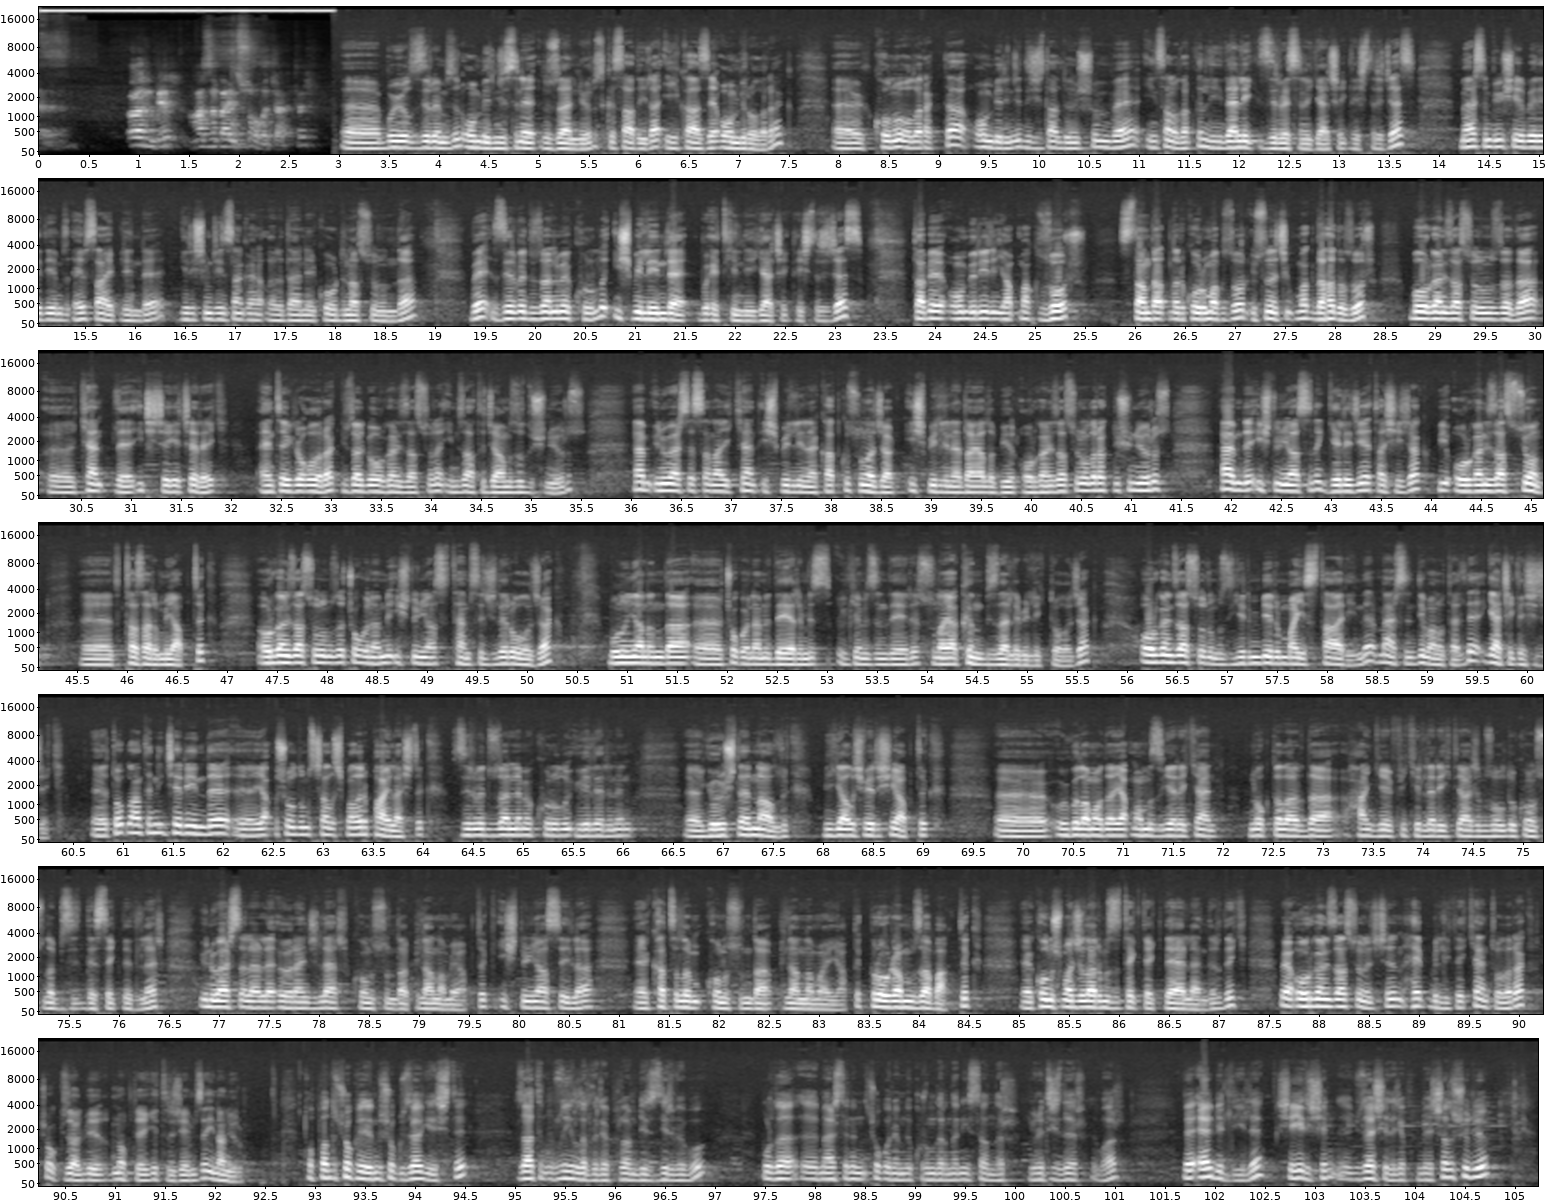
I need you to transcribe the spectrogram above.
ön bir hazırlayıcısı olacaktır. Ee, bu yıl zirvemizin 11.sini düzenliyoruz. Kısa adıyla İKZ 11 olarak. Ee, konu olarak da 11. Dijital Dönüşüm ve İnsan Odaklı Liderlik Zirvesini gerçekleştireceğiz. Mersin Büyükşehir Belediye'miz ev sahipliğinde Girişimci İnsan Kaynakları Derneği koordinasyonunda ve Zirve Düzenleme Kurulu işbirliğinde bu etkinliği gerçekleştireceğiz. Tabii 11'i yapmak zor standartları korumak zor, üstüne çıkmak daha da zor. Bu organizasyonumuzda da e, kentle iç içe geçerek, entegre olarak güzel bir organizasyona imza atacağımızı düşünüyoruz. Hem üniversite sanayi kent işbirliğine katkı sunacak, işbirliğine dayalı bir organizasyon olarak düşünüyoruz. Hem de iş dünyasını geleceğe taşıyacak bir organizasyon e, tasarımı yaptık. Organizasyonumuzda çok önemli iş dünyası temsilcileri olacak. Bunun yanında e, çok önemli değerimiz, ülkemizin değeri Suna Yakın bizlerle birlikte olacak. Organizasyonumuz 21 Mayıs tarihinde Mersin Divan Otel'de gerçekleşecek. E, toplantının içeriğinde e, yapmış olduğumuz çalışmaları paylaştık. Zirve Düzenleme Kurulu üyelerinin e, görüşlerini aldık, bilgi alışverişi yaptık. E, uygulamada yapmamız gereken noktalarda hangi fikirlere ihtiyacımız olduğu konusunda bizi desteklediler. Üniversitelerle öğrenciler konusunda planlama yaptık. İş dünyasıyla e, katılım konusunda planlamayı yaptık. Programımıza baktık. E, konuşmacılarımızı tek tek değerlendirdik ve organizasyon için hep birlikte kent olarak çok güzel bir noktaya getireceğimize inanıyorum. Toplantı çok verimli, çok güzel geçti. Zaten uzun yıllardır yapılan bir zirve bu. Burada e, Mersin'in çok önemli kurumlarından insanlar, yöneticiler var. Ve el birliğiyle şehir için e, güzel şeyler yapılmaya çalışılıyor.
